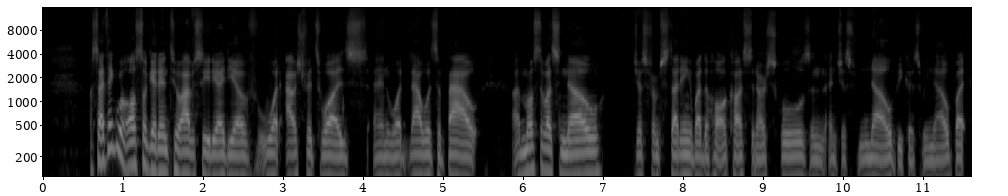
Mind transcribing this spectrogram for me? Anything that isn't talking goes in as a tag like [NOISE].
So I think we'll also get into obviously the idea of what Auschwitz was and what that was about. Uh, most of us know just from studying about the Holocaust in our schools and, and just know because we know, but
